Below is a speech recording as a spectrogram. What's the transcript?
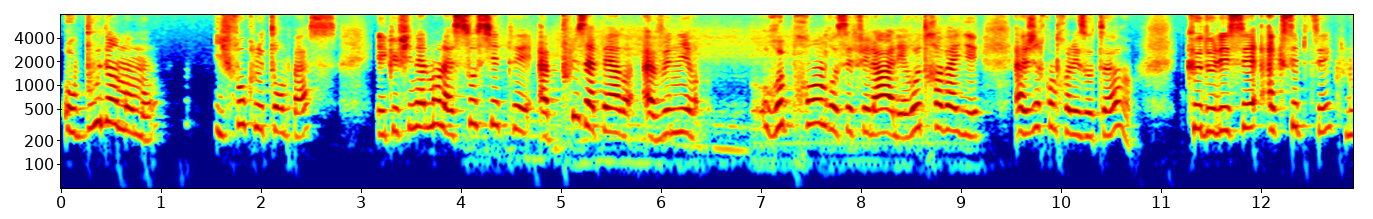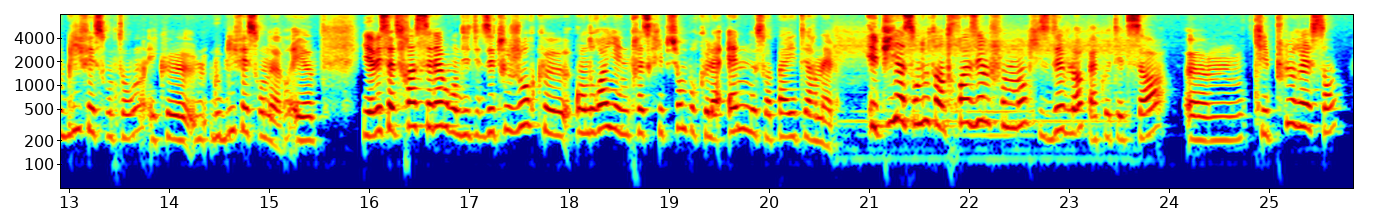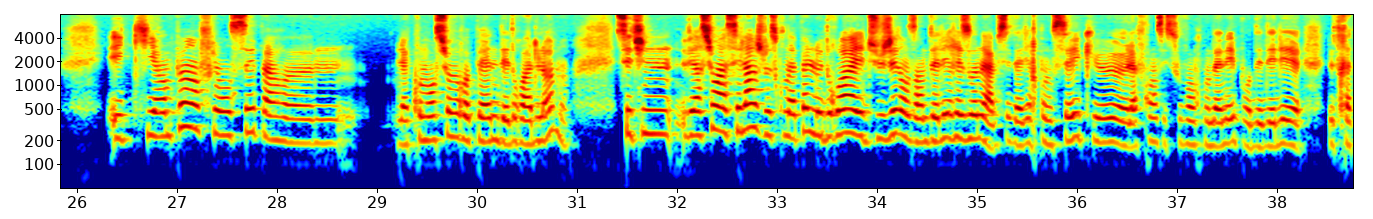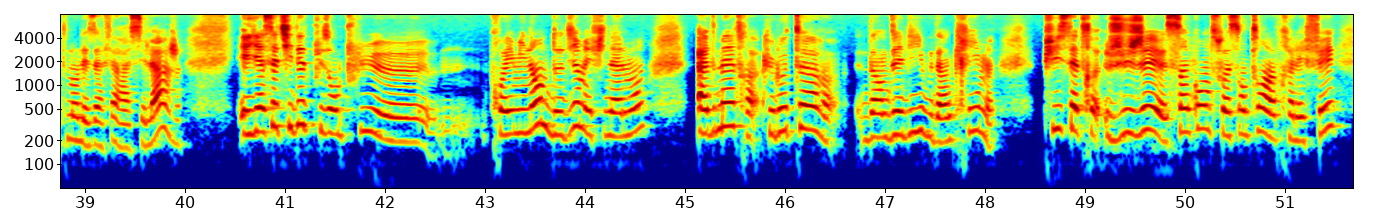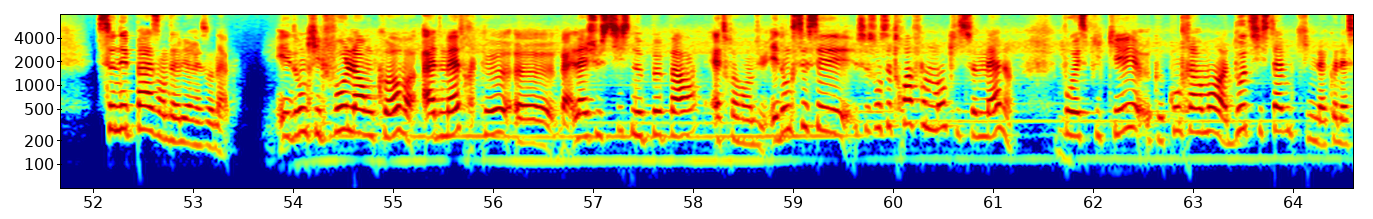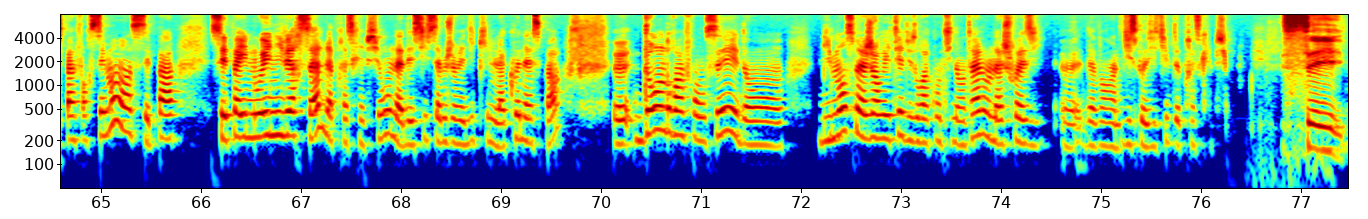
au bout d'un moment, il faut que le temps passe et que finalement la société a plus à perdre à venir reprendre ces faits-là, à les retravailler, agir contre les auteurs, que de laisser accepter que l'oubli fait son temps et que l'oubli fait son œuvre. Et euh, il y avait cette phrase célèbre, on disait toujours qu'en droit, il y a une prescription pour que la haine ne soit pas éternelle. Et puis il y a sans doute un troisième fondement qui se développe à côté de ça, euh, qui est plus récent et qui est un peu influencé par euh, la Convention européenne des droits de l'homme. C'est une version assez large de ce qu'on appelle le droit à être jugé dans un délai raisonnable, c'est-à-dire qu'on sait que la France est souvent condamnée pour des délais de traitement des affaires assez larges. Et il y a cette idée de plus en plus euh, proéminente de dire, mais finalement, admettre que l'auteur d'un délit ou d'un crime puisse être jugé 50, 60 ans après les faits, ce n'est pas un délai raisonnable. Et donc il faut là encore admettre que euh, bah, la justice ne peut pas être rendue. Et donc ce sont ces trois fondements qui se mêlent pour expliquer que contrairement à d'autres systèmes qui ne la connaissent pas forcément, hein, c'est pas c'est pas une loi universelle la prescription. On a des systèmes juridiques qui ne la connaissent pas. Euh, dans le droit français et dans l'immense majorité du droit continental, on a choisi euh, d'avoir un dispositif de prescription. C'est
